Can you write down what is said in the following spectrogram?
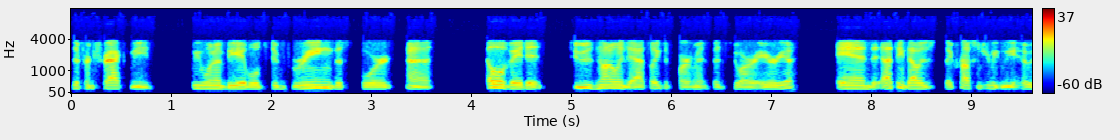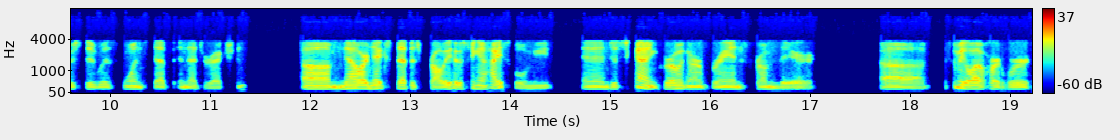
different track meets. We want to be able to bring the sport, kind of elevate it to not only the athletic department but to our area. And I think that was the cross country meet we hosted was one step in that direction. Um, now our next step is probably hosting a high school meet and just kind of growing our brand from there. Uh, it's gonna be a lot of hard work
